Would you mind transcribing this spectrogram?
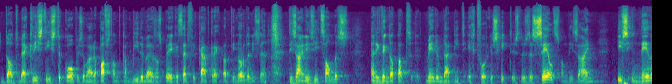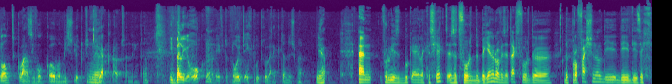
dat bij Christie's te koop is en waar je op afstand kan bieden, bij zo'n spreken, certificaat krijgt dat het in orde is. Hè. Design is iets anders. En ik denk dat dat het medium daar niet echt voor geschikt is. Dus de sales van design is in Nederland quasi volkomen mislukt via crowdfunding. Hè. In België ook, heeft het nooit echt goed gewerkt. Hè, dus maar. Ja. En voor wie is het boek eigenlijk geschikt? Is het voor de beginner of is het echt voor de, de professional die, die, die zich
